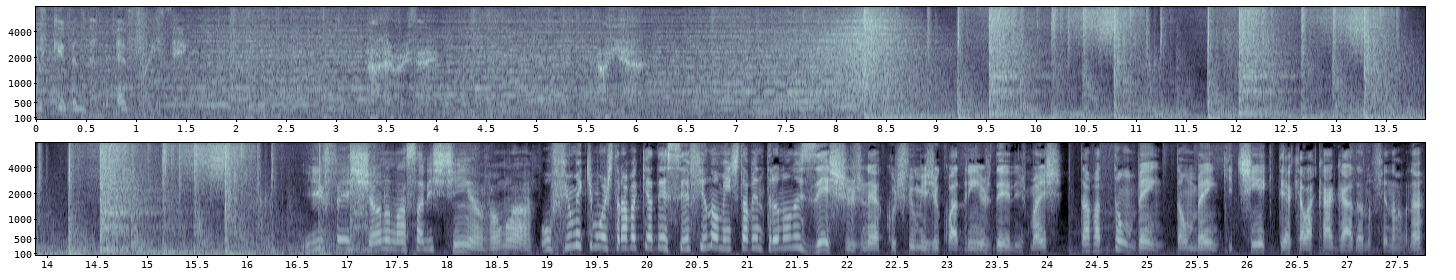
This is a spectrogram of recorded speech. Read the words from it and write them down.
You've given them everything. Not everything. E fechando nossa listinha, vamos lá. O filme que mostrava que a DC finalmente estava entrando nos eixos, né? Com os filmes de quadrinhos deles. Mas tava tão bem, tão bem, que tinha que ter aquela cagada no final, né?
